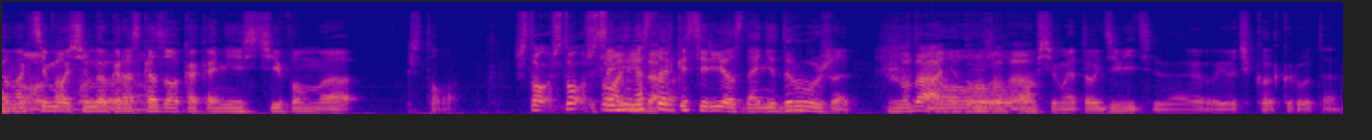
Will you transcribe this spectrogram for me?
ну, Максим очень э, много рассказывал, как они с Чипом... э, Что? Что, что, что они они, да. настолько серьезно, они дружат. Ну да, они Ну, дружат, В да. общем, это удивительно и очень круто,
